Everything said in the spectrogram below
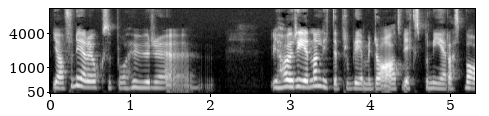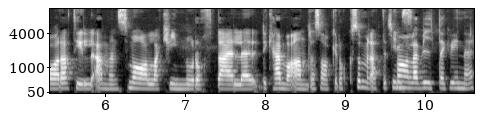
Jag funderar ju också på hur... Eh, vi har ju redan lite problem idag att vi exponeras bara till ja, men, smala kvinnor ofta, eller det kan vara andra saker också, men att det finns... Smala vita kvinnor.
